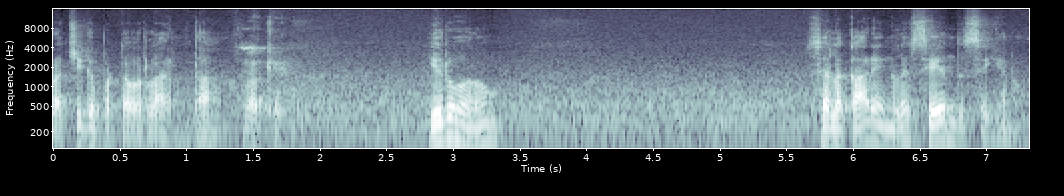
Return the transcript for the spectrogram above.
ரட்சிக்கப்பட்டவர்களாக இருந்தால் ஓகே இருவரும் சில காரியங்களை சேர்ந்து செய்யணும்.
